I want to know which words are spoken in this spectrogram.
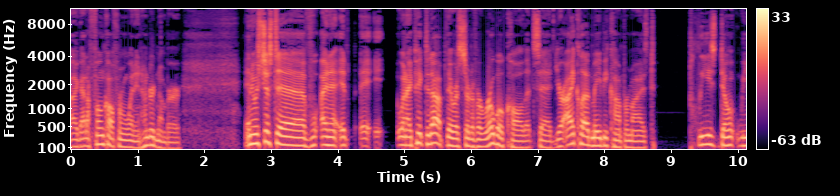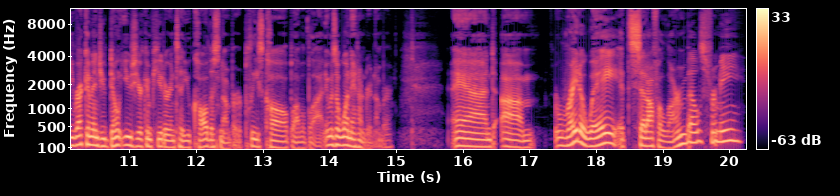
I got a phone call from a one eight hundred number, and it was just a. And it, it, it, when I picked it up, there was sort of a robocall that said, "Your iCloud may be compromised. Please don't. We recommend you don't use your computer until you call this number. Please call blah blah blah." And it was a one eight hundred number and um, right away it set off alarm bells for me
